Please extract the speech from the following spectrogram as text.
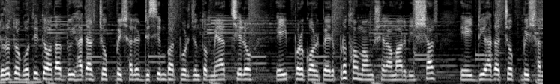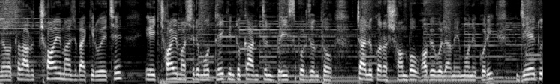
দ্রুত গতিতে অর্থাৎ দুই হাজার চব্বিশ সালের ডিসেম্বর পর্যন্ত ম্যাচ ছিল এই প্রকল্পের প্রথম অংশের আমার বিশ্বাস। এই দুই হাজার চব্বিশ সালে অর্থাৎ আরও ছয় মাস বাকি রয়েছে। এই ছয় মাসের মধ্যেই কিন্তু কাঞ্চন ব্রিজ পর্যন্ত চালু করা সম্ভব হবে বলে আমি মনে করি। যেহেতু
